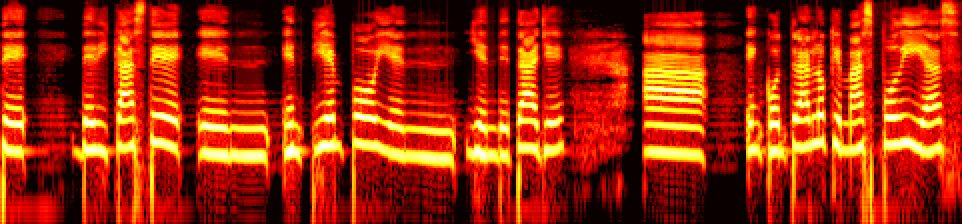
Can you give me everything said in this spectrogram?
te dedicaste en, en tiempo y en, y en detalle a encontrar lo que más podías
